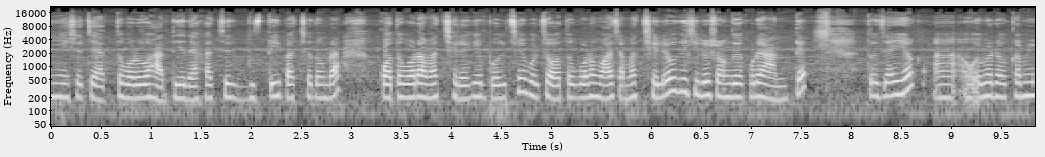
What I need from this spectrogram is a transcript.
নিয়ে এসেছে। এত বড় হাত দিয়ে দেখাচ্ছে, বুঝতেই পারছ তোমরা। কত বড় আমার ছেলেকে বলছে বলছে, অত বড় মাছ আমার ছেলেও গেছিল সঙ্গে করে আনতে। তো যাই হোক এবার ওকে আমি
